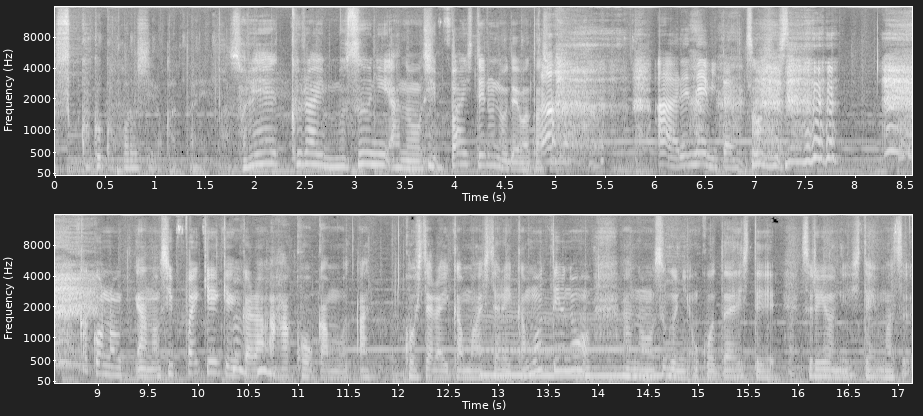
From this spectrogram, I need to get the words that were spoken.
すっごく心強かったです。それくらい無数にあの失敗してるので、私も。ああれねみたいな。そうです。過去のあの失敗経験から、うんうん、あこうかもあこうしたらいいかもああしたらいいかもっていうのをあのすぐにお答えしてするようにしています。は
